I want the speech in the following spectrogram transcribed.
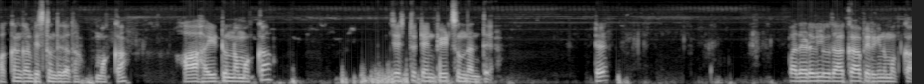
పక్కన కనిపిస్తుంది కదా మొక్క. ఆ హైట్ ఉన్న మొక్క జస్ట్ టెన్ ఫీట్స్ ఉందంతే. అంటే పది అడుగులు దాకా పెరిగిన మొక్క.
